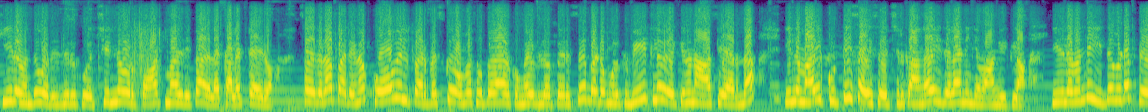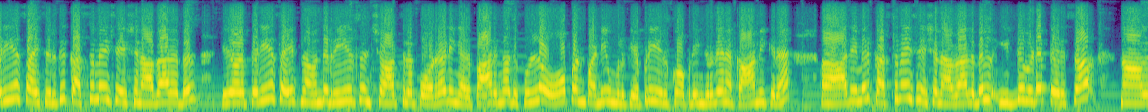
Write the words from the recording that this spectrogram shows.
கீழே வந்து ஒரு இது இருக்கும். சின்ன ஒரு பாட் மாதிரி இருக்கு அதுல கலெக்ட் ஆயிரும். சோ இதெல்லாம் பாத்தீங்கன்னா கோவில் பர்பஸ்க்கு ரொம்ப சூப்பரா இருக்குங்க இவ்வளவு பெருசு. பட் உங்களுக்கு வீட்டுல வைக்கணும்னு ஆசையா இருந்தா இந்த மாதிரி குட்டி சைஸ் வச்சிருக்காங்க. இதெல்லாம் நீங்க வாங்கிக்கலாம். இதுல வந்து இதை விட பெரிய சைஸ் இருக்கு. கஸ்டமைசேஷன் அவைலபிள் இதோட பெரிய சைஸ் நான் வந்து ரீல்ஸ் அண்ட் ஷார்ட்ஸ்ல போடுறேன். நீங்க அதை பாருங்க. அது ஃபுல்லா ஓபன் பண்ணி உங்களுக்கு எப்படி இருக்கும் அப்படிங்கறத நான் காமிக்கிறேன். அதே மாதிரி கஸ்டமைசேஷன் அவைலபிள் இதை விட பெருசா நான்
